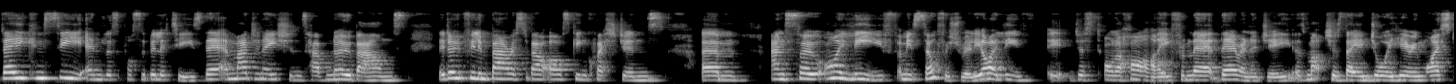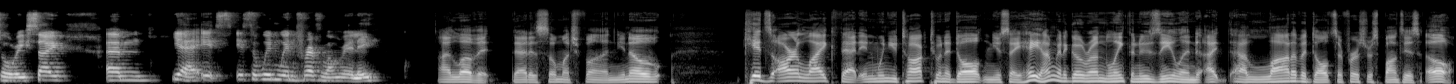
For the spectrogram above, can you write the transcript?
They can see endless possibilities. Their imaginations have no bounds. They don't feel embarrassed about asking questions. Um, and so I leave. I mean, it's selfish, really. I leave it just on a high from their their energy as much as they enjoy hearing my story. So, um, yeah, it's it's a win win for everyone, really. I love it. That is so much fun. You know, kids are like that. And when you talk to an adult and you say, "Hey, I'm going to go run the length of New Zealand," I, a lot of adults, their first response is, "Oh,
